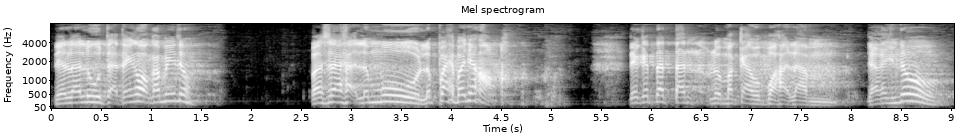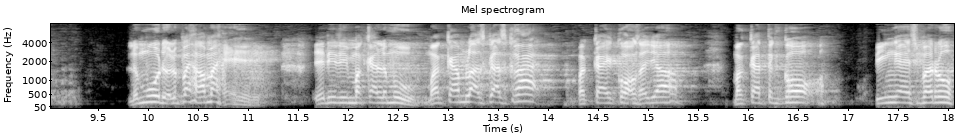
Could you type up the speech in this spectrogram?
Dia lalu tak tengok kambing tu. Pasal lembu lepas banyak. Dia kata tan makan berapa dalam jaring tu. Lembu duk lepas ramai. Jadi dia makan lembu. Makan pula sekat-sekat. Makan ekor saja. Makan tengkok. Tinggal separuh.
